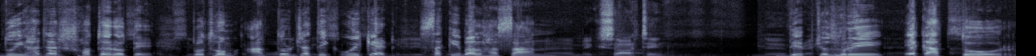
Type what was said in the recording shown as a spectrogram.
দুই হাজার সতেরোতে। প্রথম আন্তর্জাতিক উইকেট সাকিব আল হাসান। দেবচৌধুরী একাত্তর।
